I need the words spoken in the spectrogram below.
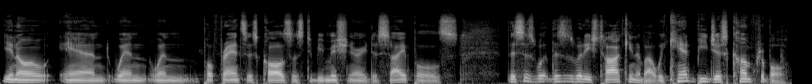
You know, and when when Pope Francis calls us to be missionary disciples, this is what this is what he's talking about. We can't be just comfortable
